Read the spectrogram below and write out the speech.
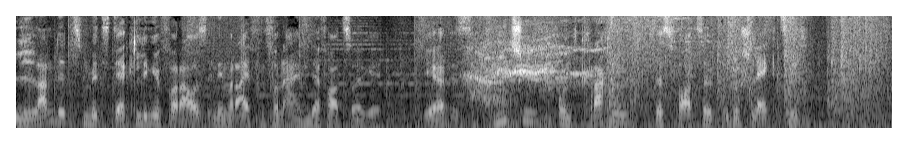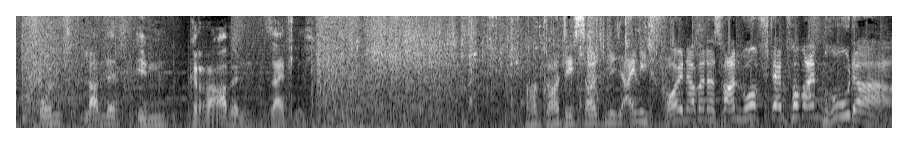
landet mit der Klinge voraus in dem Reifen von einem der Fahrzeuge. Ihr hört es quietschen und krachen. Das Fahrzeug überschlägt sich und landet in Graben seitlich. Oh Gott, ich sollte mich eigentlich freuen, aber das war ein Wurfstern von meinem Bruder.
